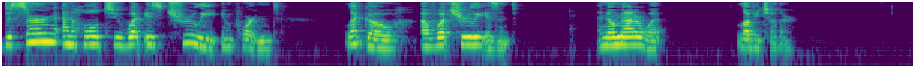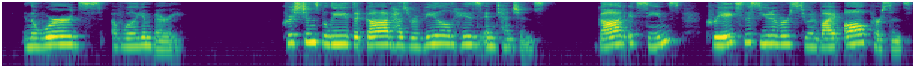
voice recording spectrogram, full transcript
discern and hold to what is truly important. Let go of what truly isn't. And no matter what, love each other. In the words of William Barry, Christians believe that God has revealed his intentions. God, it seems, creates this universe to invite all persons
